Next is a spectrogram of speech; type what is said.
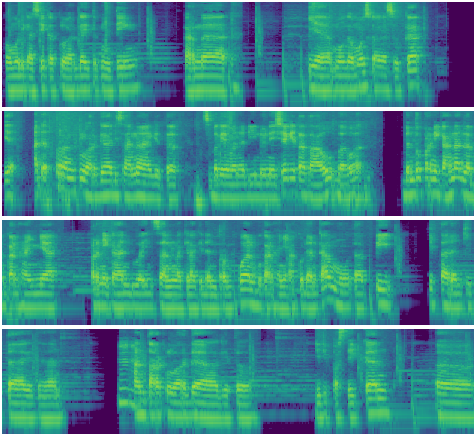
komunikasi ke keluarga itu penting. Karena ya mau gak mau suka gak suka ya ada peran keluarga di sana gitu. Sebagaimana di Indonesia kita tahu bahwa bentuk pernikahan adalah bukan hanya pernikahan dua insan laki-laki dan perempuan bukan hanya aku dan kamu tapi kita dan kita gitu kan. Mm-hmm. antar keluarga gitu. Jadi pastikan uh,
